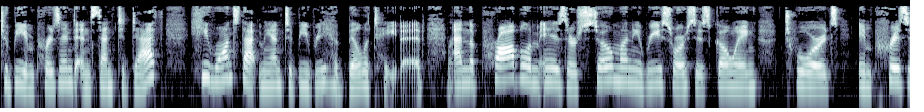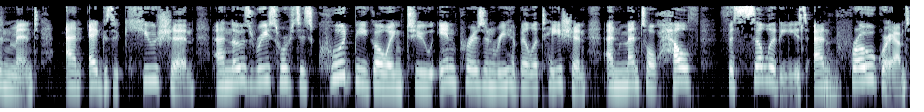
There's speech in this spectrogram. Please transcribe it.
to be imprisoned and sent to death. He wants that man to be rehabilitated. Right. And the problem is there's so many resources going towards imprisonment and execution. And those resources could be going to in prison rehabilitation and mental health facilities and programs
